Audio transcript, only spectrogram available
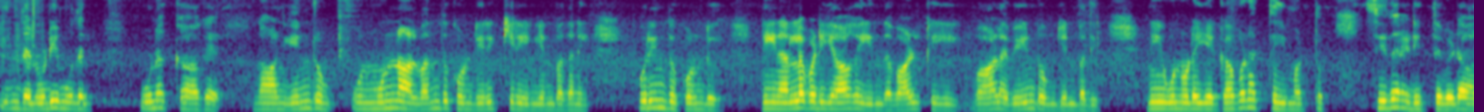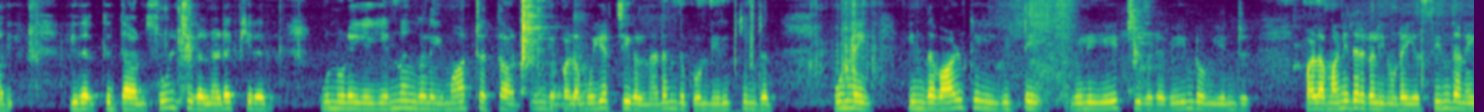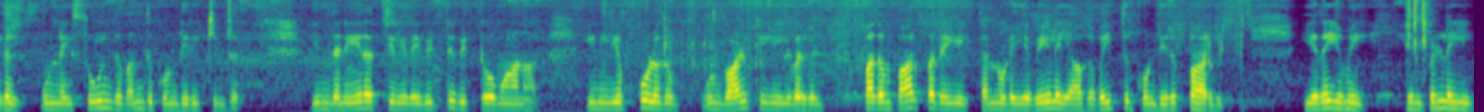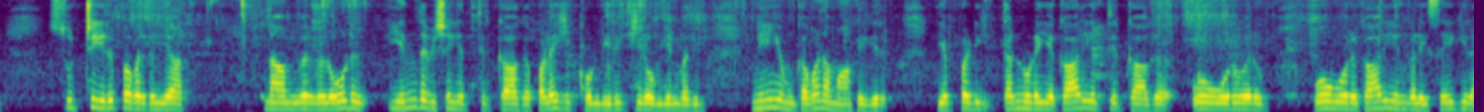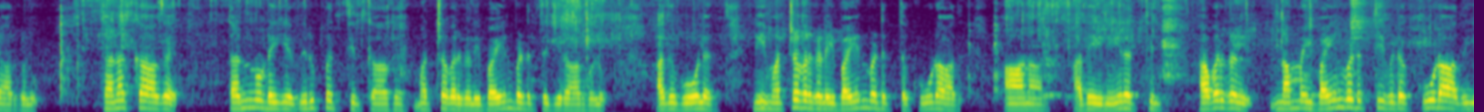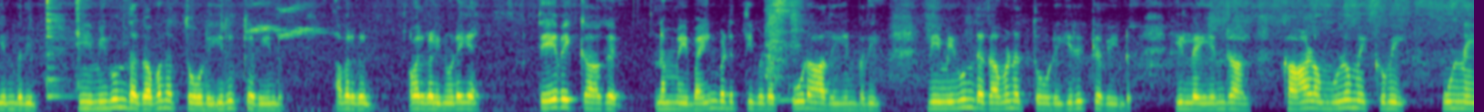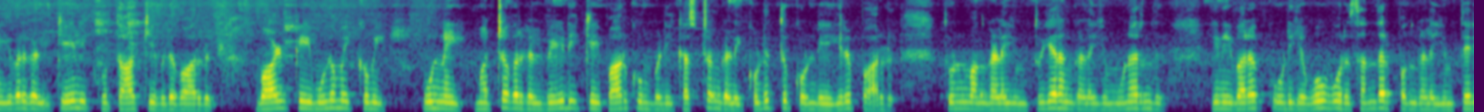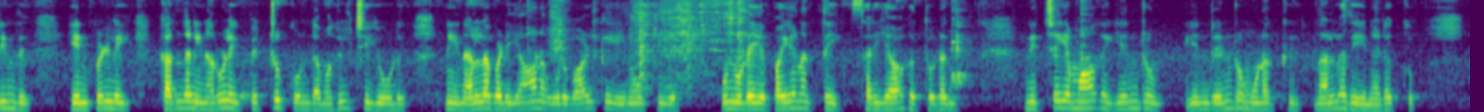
இந்த நொடி முதல் உனக்காக நான் என்றும் உன் முன்னால் வந்து கொண்டிருக்கிறேன் என்பதனை புரிந்து கொண்டு நீ நல்லபடியாக இந்த வாழ்க்கையை வாழ வேண்டும் என்பதில் நீ உன்னுடைய கவனத்தை மட்டும் சிதறடித்து விடாதே. இதற்கு தான் சூழ்ச்சிகள் நடக்கிறது. உன்னுடைய எண்ணங்களை மாற்றத்தான் இங்கு பல முயற்சிகள் நடந்து கொண்டிருக்கின்றது. உன்னை இந்த வாழ்க்கையை விட்டே வெளியேற்றிவிட வேண்டும் என்று பல மனிதர்களினுடைய சிந்தனைகள் உன்னை சூழ்ந்து வந்து கொண்டிருக்கின்றது. இந்த நேரத்தில் இதை விட்டு விட்டோமானால் இனி எப்பொழுதும் உன் வாழ்க்கையை இவர்கள் பதம் பார்ப்பதையே தன்னுடைய வேலையாக வைத்து கொண்டிருப்பார்கள். எதையுமே என் பிள்ளையை சுற்றி இருப்பவர்கள் யார்? நாம் இவர்களோடு எந்த விஷயத்திற்காக பழகி கொண்டிருக்கிறோம் என்பதில் நீயும் கவனமாக இரு. எப்படி தன்னுடைய காரியத்திற்காக ஒவ்வொருவரும் ஒவ்வொரு காரியங்களை செய்கிறார்களோ தனக்காக தன்னுடைய விருப்பத்திற்காக மற்றவர்களை பயன்படுத்துகிறார்களோ அதுபோல நீ மற்றவர்களை பயன்படுத்தக்கூடாது. ஆனால் அதே நேரத்தில் அவர்கள் நம்மை பயன்படுத்திவிடக்கூடாது என்பதில் நீ மிகுந்த கவனத்தோடு இருக்க வேண்டும். அவர்கள் அவர்களினுடைய தேவைக்காக நம்மை பயன்படுத்தி விடக்கூடாது என்பதில் நீ மிகுந்த கவனத்தோடு இருக்க வேண்டும். இல்லை என்றால் காலம் முழுமைக்குமே உன்னை இவர்கள் கேலி கூத்தாக்கி விடுவார்கள். வாழ்க்கை முழுமைக்குமே உன்னை மற்றவர்கள் வேடிக்கை பார்க்கும்படி கஷ்டங்களை கொடுத்து கொண்டே இருப்பார்கள். துன்பங்களையும் துயரங்களையும் உணர்ந்து இனி வரக்கூடிய ஒவ்வொரு சந்தர்ப்பங்களையும் தெரிந்து என் பிள்ளை கந்தனின் அருளை பெற்றுக்கொண்ட மகிழ்ச்சியோடு நீ நல்லபடியான ஒரு வாழ்க்கையை நோக்கிய உன்னுடைய பயணத்தை சரியாக தொடங்கு. நிச்சயமாக என்றும் என்றென்றும் உனக்கு நல்லதே நடக்கும்.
